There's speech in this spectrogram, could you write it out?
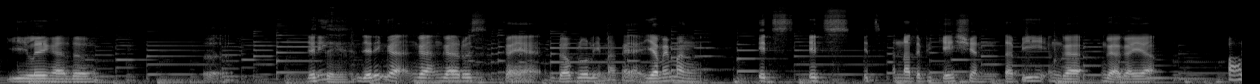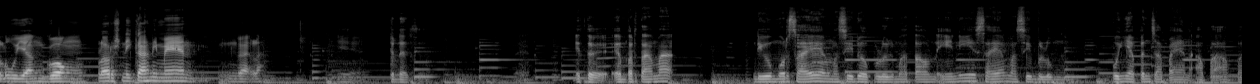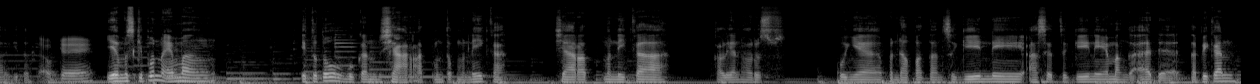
Gile nggak tuh? Jadi Gitu ya. jadi nggak nggak nggak harus kayak 25 kayak ya memang it's it's it's a notification tapi enggak enggak kayak palu yang gong lo harus nikah nih men enggak lah Iya, benar sih. Nah, itu yang pertama di umur saya yang masih 25 tahun ini saya masih belum punya pencapaian apa-apa gitu. oke Ya meskipun emang itu tuh bukan syarat untuk menikah. Syarat menikah kalian harus punya pendapatan segini, aset segini emang nggak ada. Tapi kan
